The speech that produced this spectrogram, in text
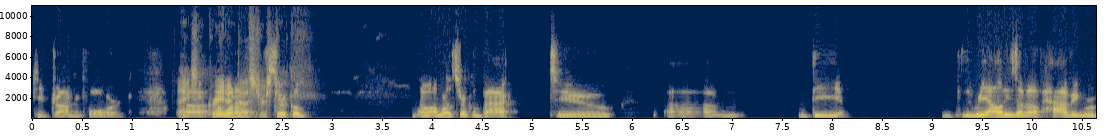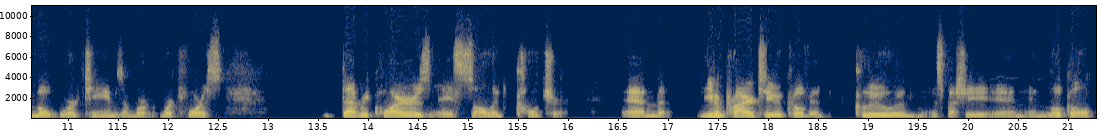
keep driving forward. Thanks uh, great investors circle I, I want to circle back to um, the the realities of, of having remote work teams and work, workforce that requires a solid culture. And even prior to COVID, Klue, especially in, in local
